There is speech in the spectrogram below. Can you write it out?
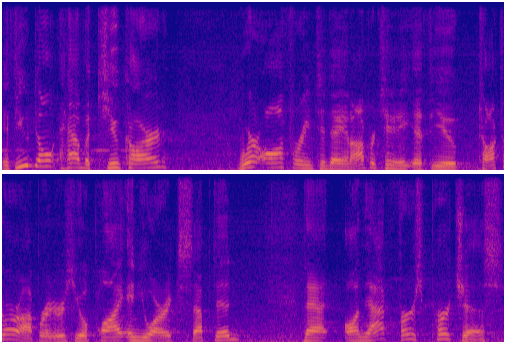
if you don't have a Q card, we're offering today an opportunity. If you talk to our operators, you apply and you are accepted, that on that first purchase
